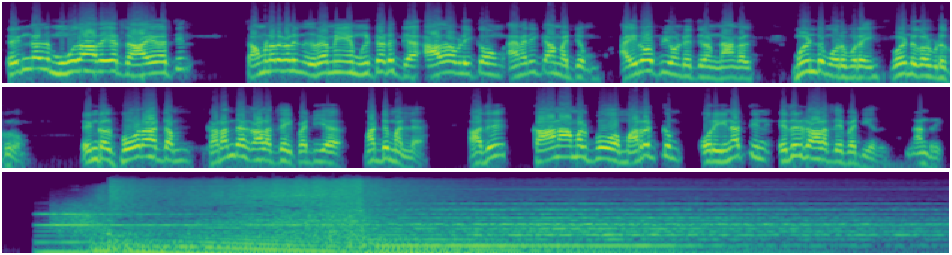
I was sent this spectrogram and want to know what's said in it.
எங்கள் மூதாதையர் தாயகத்தில் தமிழர்களின் இறமையை மீட்டெடுக்க ஆதரவளிக்கவும் அமெரிக்கா மற்றும் ஐரோப்பிய ஒன்றியத்திலும் நாங்கள் மீண்டும் ஒரு முறை வேண்டுகோள் விடுக்கிறோம். எங்கள் போராட்டம் கடந்த காலத்தை பற்றிய மட்டுமல்ல அது காணாமல் போக மறுக்கும் ஒரு இனத்தின் எதிர்காலத்தை பற்றியது. நன்றி.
